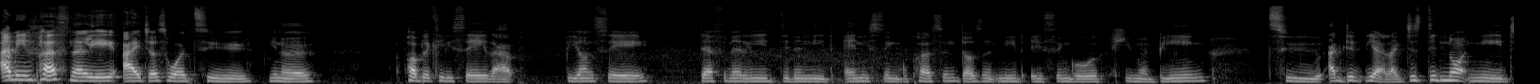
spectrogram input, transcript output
I mean, personally, I just want to, you know, publicly say that Beyonce definitely didn't need any single person, doesn't need a single human being to, and did, yeah, like just did not need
